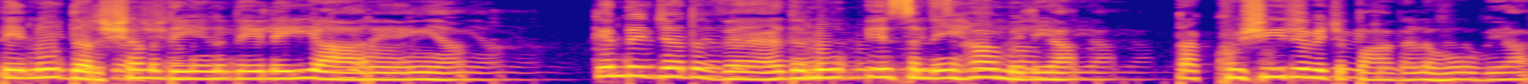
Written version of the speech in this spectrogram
ਤੈਨੂੰ ਦਰਸ਼ਨ ਦੇਣ ਦੇ ਲਈ ਆ ਰਹੇ ਹਾਂ। ਕਹਿੰਦੇ, ਜਦ ਵੈਦ ਨੂੰ ਇਹ ਸੁਨੇਹਾ ਮਿਲਿਆ ਤਾਂ ਖੁਸ਼ੀ ਦੇ ਵਿੱਚ ਪਾਗਲ ਹੋ ਗਿਆ।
